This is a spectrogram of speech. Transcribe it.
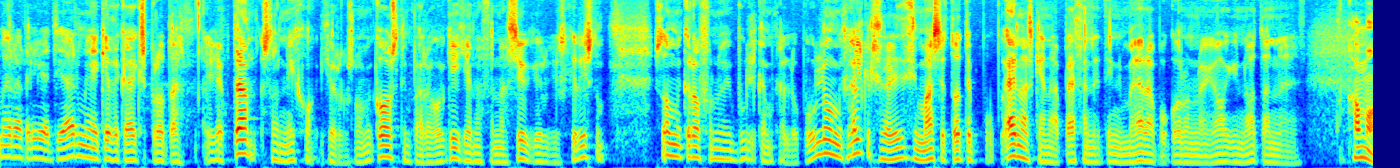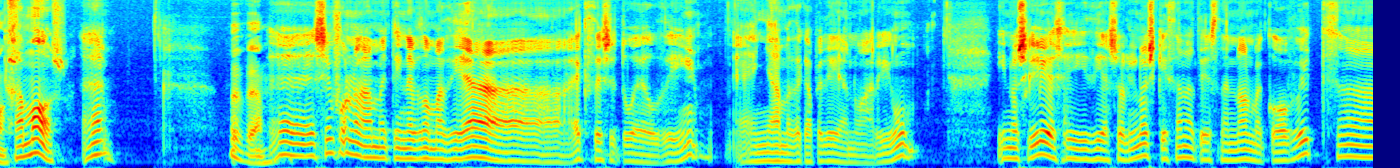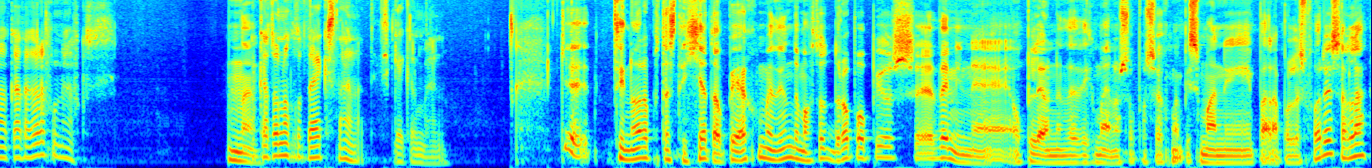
Ραδιομέρα.gr, 1 και 16 πρώτα λεπτά. Στον ήχο Γιώργος Νομικός, στην παραγωγή για Θανασίου Γιώργης Χρήστου. Στο μικρόφωνο η Μπούλικα Μιχαλοπούλου. Μιχάλη Κρυσαρίδη, θυμάσαι τότε που ένας και να πέθανε την ημέρα από κορονοϊό γινόταν. Χαμός. Χαμός, ε; Βέβαια. Ε, σύμφωνα με την εβδομαδιαία έκθεση του ΕΟΔΗ, 9 με 15 Ιανουαρίου, οι νοσηλίες, οι διασωληνώσεις και οι θάνατοι ασθενών με COVID θα καταγράφουν αύξηση. Ναι. 186 θάνατοι συγκεκριμένο. Και την ώρα που τα στοιχεία τα οποία έχουμε δίνονται με αυτόν τον τρόπο, ο οποίος δεν είναι ο πλέον ενδεδειγμένος όπως έχουμε επισημάνει πάρα πολλές φορές, αλλά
